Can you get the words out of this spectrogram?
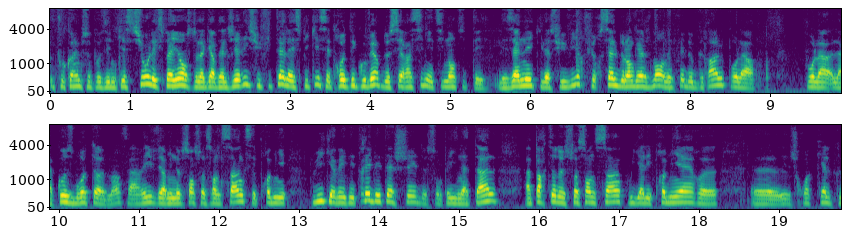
il faut quand même se poser une question. L'expérience de la guerre d'Algérie suffit-elle à expliquer cette redécouverte de ses racines et de ses identités Les années qui la suivirent furent celles de l'engagement en effet de Graal pour la, pour la, cause bretonne. Hein. Ça arrive vers 1965, c'est premier. Lui qui avait été très détaché de son pays natal, à partir de 65 où il y a les premières, euh, euh, je crois quelques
